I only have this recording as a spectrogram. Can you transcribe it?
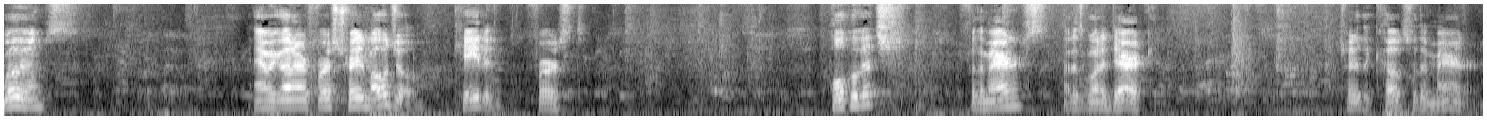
Williams. And we got our first trade mojo. Kaden first. Polcovich for the Mariners. That is going to Derek. Traded the Cubs for the Mariners.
